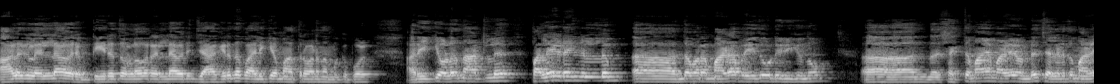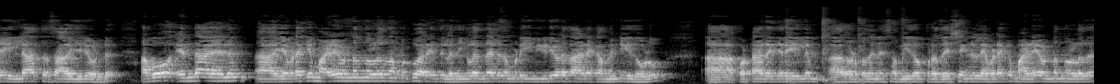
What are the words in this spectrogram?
ആളുകൾ എല്ലാവരും തീരത്തുള്ളവർ എല്ലാവരും ജാഗ്രത പാലിക്കുക മാത്രമാണ് നമുക്കിപ്പോൾ അറിയിക്കുള്ളത് നാട്ടിൽ പലയിടങ്ങളിലും എന്താ പറയാ മഴ പെയ്തുകൊണ്ടിരിക്കുന്നു. ശക്തമായ മഴയുണ്ട്. ചിലയിടത്ത് മഴയില്ലാത്ത സാഹചര്യമുണ്ട്. അപ്പോൾ എന്തായാലും എവിടേക്ക് മഴയുണ്ടെന്നുള്ളത് നമുക്കും അറിയത്തില്ല. നിങ്ങൾ എന്തായാലും നമ്മുടെ ഈ വീഡിയോയുടെ താഴെ കമന്റ് ചെയ്തോളൂ. കൊട്ടാരക്കരയിലും അതോടൊപ്പം തന്നെ സമീപ പ്രദേശങ്ങളിൽ എവിടെയൊക്കെ മഴയുണ്ടെന്നുള്ളത്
